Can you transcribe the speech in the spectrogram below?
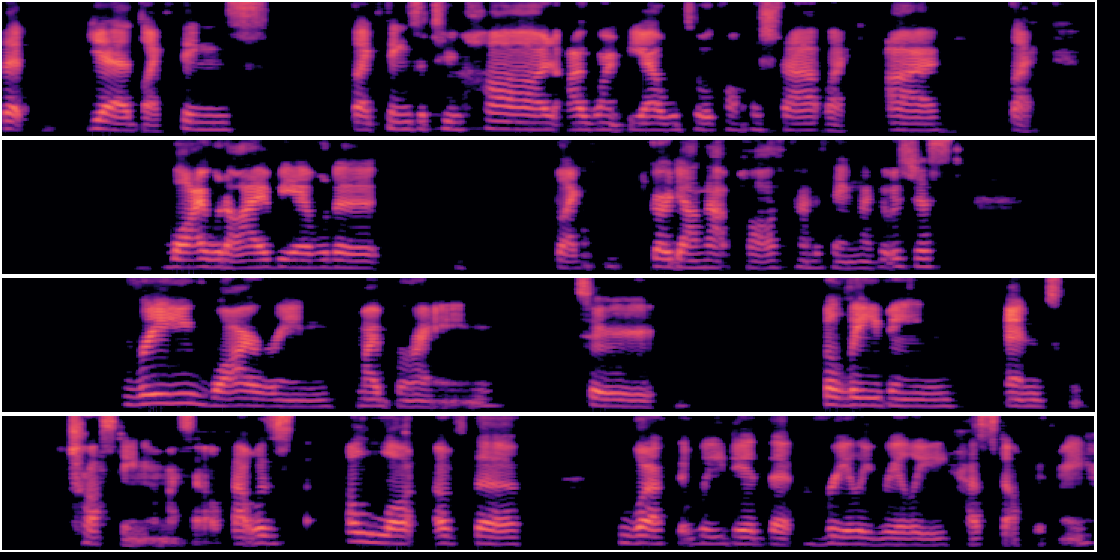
that yeah, like things like things are too hard. I won't be able to accomplish that. Like I like why would I be able to like go down that path kind of thing? Like it was just rewiring my brain to believing and trusting in myself. That was a lot of the work that we did that really, really has stuck with me.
